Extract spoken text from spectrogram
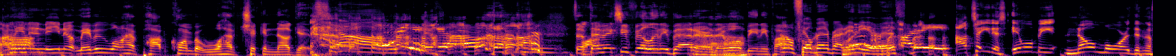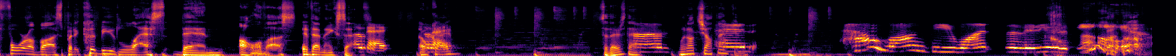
I mean, Um, and you know, maybe we won't have popcorn, but we'll have chicken nuggets. So, No. There you go. so if that makes you feel any better, there won't be any popcorn. I don't feel better about any of this. Party. I'll tell you this: it will be no more than the four of us, but it could be less than all of us, if that makes sense. Okay. Okay. So there's that. Um, what else y'all thinking? And how long do you want the video to be? Oh.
